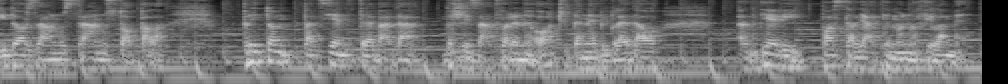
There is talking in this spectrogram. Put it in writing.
i dorzalnu stranu stopala. Pritom pacijent treba da drži zatvorene oči da ne bi gledao gdje vi postavljate monofilament.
